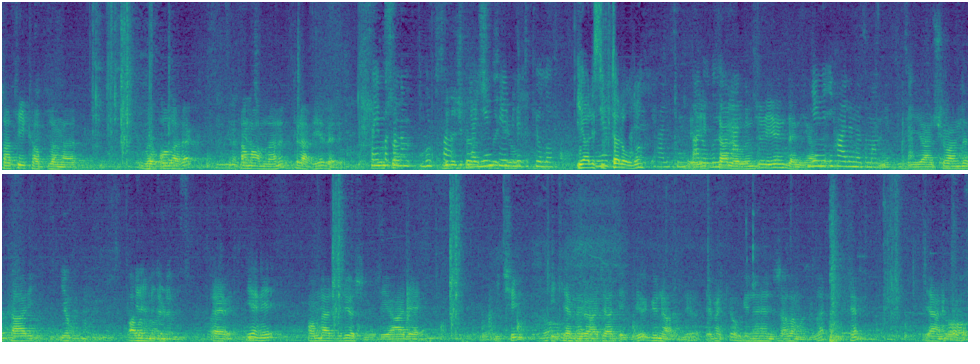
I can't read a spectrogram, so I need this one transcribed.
sati kaplamalı olarak tamamlanıp trafiğe verilir. Sayın Bursa, Bakanım, Bursa, Bilecik ya arasındaki Yenişehir yol. Bilecik yolu. İhalesi Ne iptal oldu. İhalesinin E, iptal olduğunu iptal öğrendik. olunca yeniden yani. Yeni ihale ne zaman yapılacak? Yani şu anda tarih Yok. alınmadı. Evet. Yeni onlar biliyorsunuz ihale için İK'e müracaat ediliyor, gün alınıyor. Demek ki o günü henüz alamadılar İK'e. Yani o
